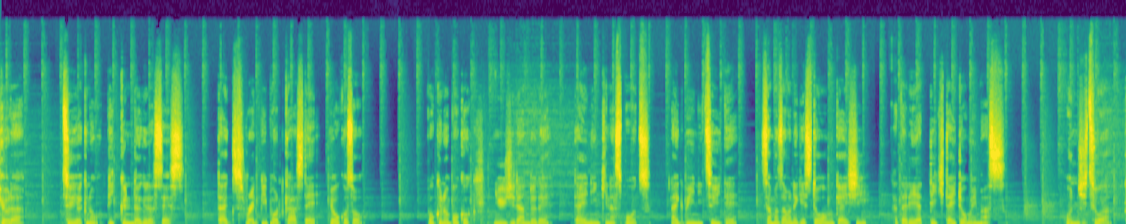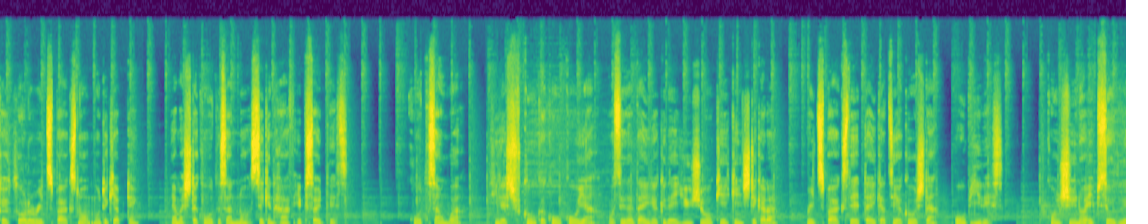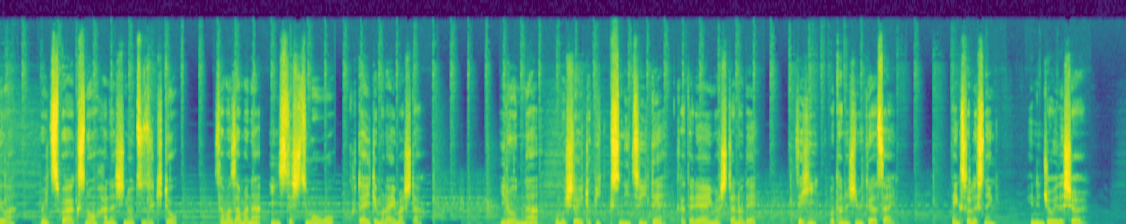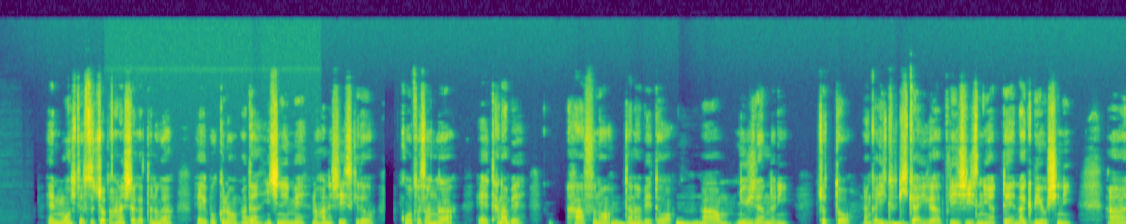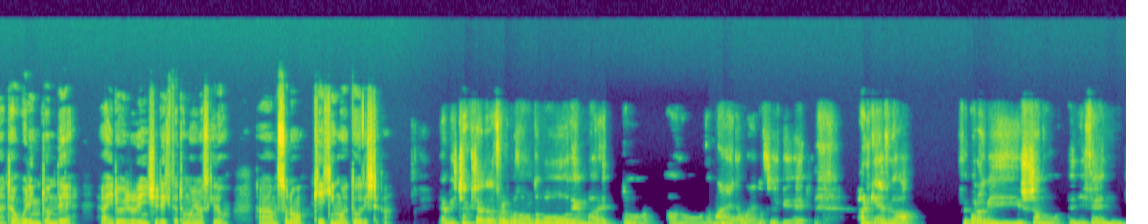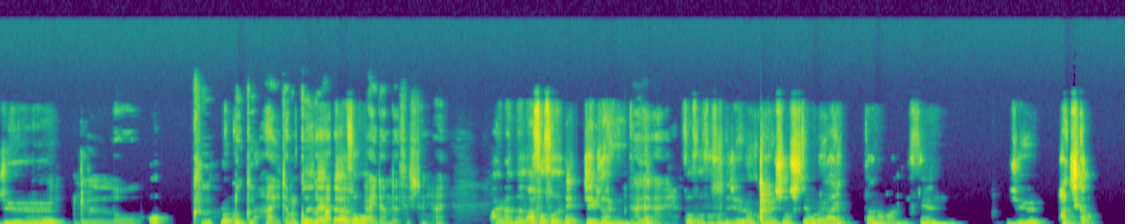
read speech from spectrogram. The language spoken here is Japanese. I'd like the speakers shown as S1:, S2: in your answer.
S1: キョラ通訳のピックン・ダグラスです。ダグス・ラグビー・ポッドキャストへようこそ。僕の母国ニュージーランドで大人気なスポーツ、ラグビーについて様々なゲストをお迎えし、語り合っていきたいと思います。本日はコカ・コーラ・リッツ・パークスの元キャプテン、山下幸太さんのセカンドハーフエピソードです。幸太さんは東福岡高校や早稲田大学で優勝を経験してからリッツパークスで大活躍をした OB です。今週のエピソードではリッツパークスの話の続きと様々なインスタ質問を答えてもらいました。いろんな面白いトピックスについて語り合いましたので、ぜひお楽しみください。Thanks for listening and enjoy the show. えーもう一つちょっと話したかったのが、えー僕のまた
S2: うん
S1: 1年目の話ですけど、コウタさんが、えー田辺、ハーフの田辺と、
S2: うんうん。
S1: あーニュージーランドにちょっとなんか行く機会がプリシーズンにあって、ラグビーをしに、あー多分ウェリントンでいろいろ練習できたと思いますけど、あーその経験はどうでしたか？
S2: いや、めちゃくちゃ、だそれこそ本当ボーデンバレット、あの、だ前の前の時えハリケーンズがスーパーラグビー優勝したのって 2015?
S1: 6?
S2: 6?
S1: 6? はい。多分ここが
S2: からそう、
S1: ハイランダーズでしたね。はい。
S2: ハイランダー、あ、そうそうだね。ジェイビー・ドヘンの時
S1: はいはい
S2: ね。そうそうそうそう。で、16優勝して、俺が行ったのが2018か。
